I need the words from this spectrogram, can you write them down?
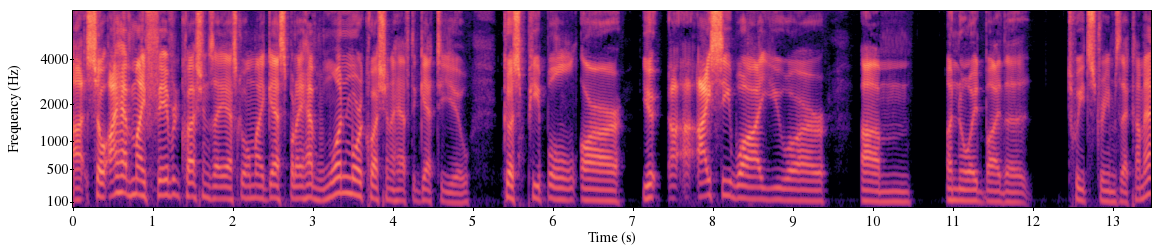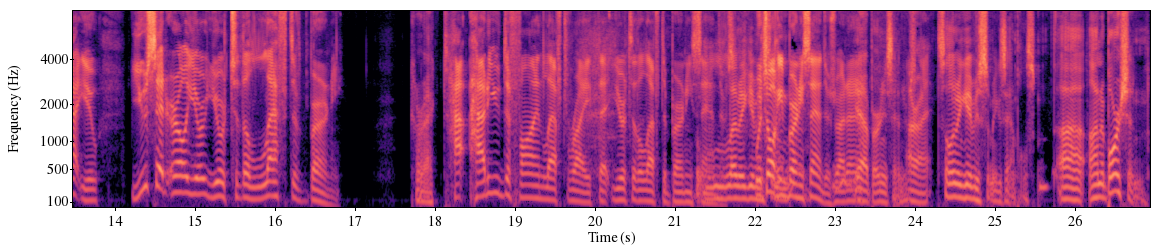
Uh, so I have my favorite questions I ask all my guests, but I have one more question I have to get to you because people are you. I, I see why you are um, annoyed by the tweet streams that come at you. You said earlier you're to the left of Bernie. Correct. How, how do you define left right that you're to the left of Bernie Sanders? Let me give We're talking some- Bernie Sanders, right? Yeah, Bernie Sanders. All right. So let me give you some examples. Uh, on abortion,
